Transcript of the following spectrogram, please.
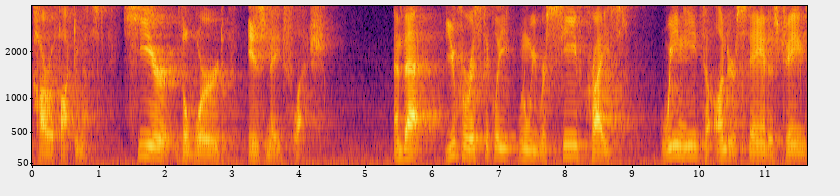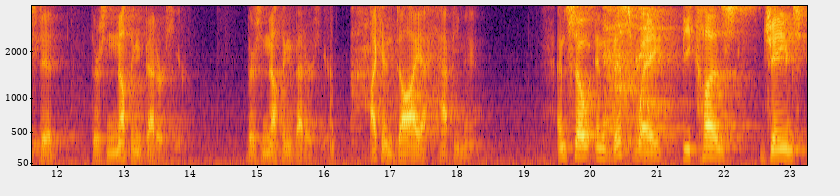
caro factum est. Here the Word is made flesh. And that Eucharistically, when we receive Christ, we need to understand, as James did, there's nothing better here. There's nothing better here. I can die a happy man. And so, in this way, because James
